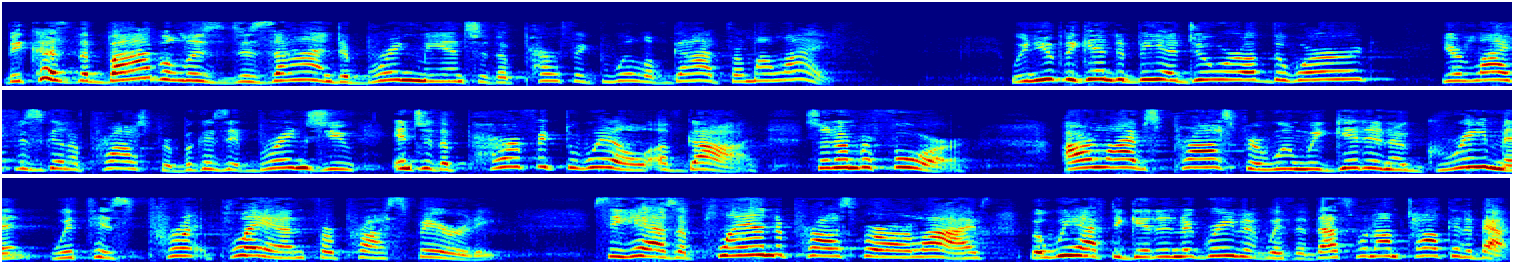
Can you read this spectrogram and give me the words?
Because the Bible is designed to bring me into the perfect will of God for my life. When you begin to be a doer of the word, your life is going to prosper because it brings you into the perfect will of God. So number four, our lives prosper when we get in agreement with his pr- plan for prosperity. See, he has a plan to prosper our lives, but we have to get in agreement with it. That's what I'm talking about.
